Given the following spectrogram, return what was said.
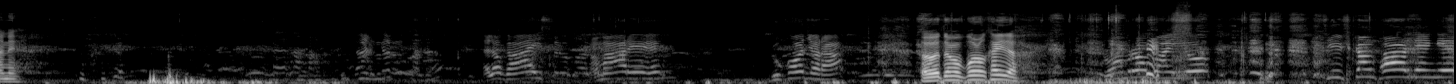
અને હેલો ગાઈસ અમારે દુખો જરા. હવે તમે પરો ખાઈ દો રોમ રોમ ભાઈઓ. સિસ્ટમ ફાડ દેંગે.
